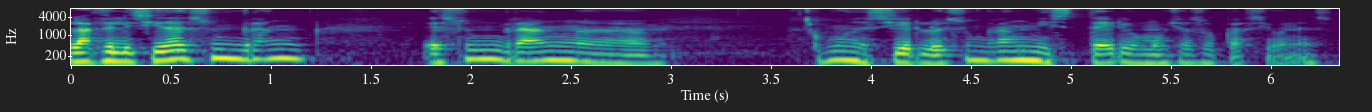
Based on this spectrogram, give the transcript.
La felicidad es un gran, es un gran, ah, ¿cómo decirlo? Es un gran misterio en muchas ocasiones,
